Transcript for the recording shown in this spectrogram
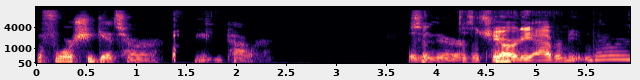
before she gets her mutant power. Doesn't, so they're doesn't she already have her mutant power?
